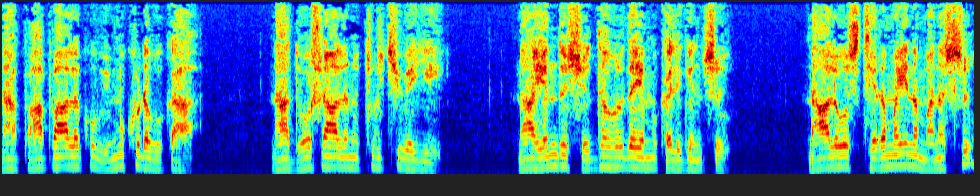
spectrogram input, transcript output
నా పాపాలకు విముఖుడవుకా నా దోషాలను తుడిచివెయ్యి నా యందు శుద్ధ హృదయం కలిగించు నాలో స్థిరమైన మనస్సు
